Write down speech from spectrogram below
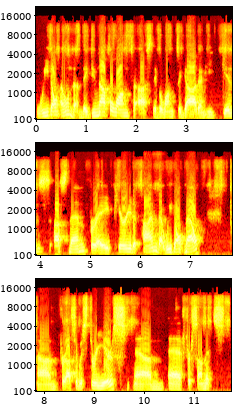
we don't own them. They do not belong to us. They belong to God, and He gives us them for a period of time that we don't know. Um, for us, it was three years. Um, for some, it's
